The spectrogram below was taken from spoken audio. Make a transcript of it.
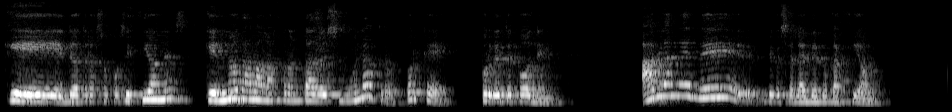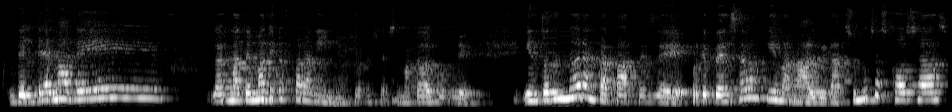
que, de otras oposiciones que no daban afrontado el simulacro. ¿Por qué? Porque te ponen, háblame de, de, sé, de educación, del tema de las matemáticas para niños, lo que sé, se me acaba de ocurrir. Y entonces no eran capaces de, porque pensaban que iban a olvidarse muchas cosas,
